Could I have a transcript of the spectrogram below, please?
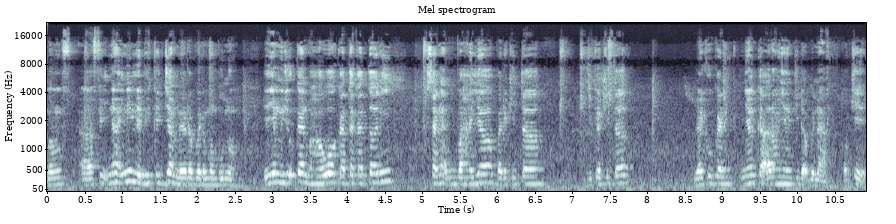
uh, fitnah ini lebih kejam daripada membunuh. Ia menunjukkan bahawa kata-kata ni sangat berbahaya pada kita jika kita melakukannya ke arah yang tidak benar. Okey.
